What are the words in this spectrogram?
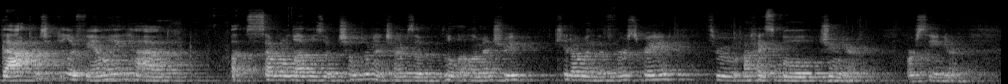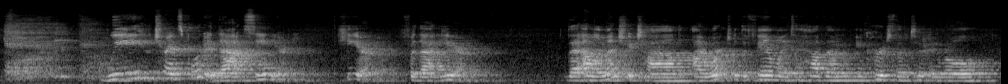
That particular family had uh, several levels of children in terms of little elementary kiddo in the first grade through a high school junior or senior. We transported that senior here for that year. The elementary child, I worked with the family to have them, encourage them to enroll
